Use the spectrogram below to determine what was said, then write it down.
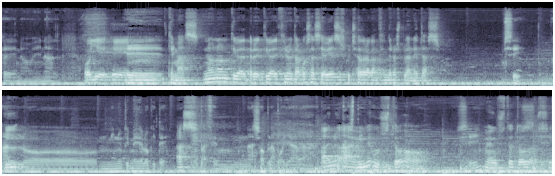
Fenomenal. Oye, eh, Eh, ¿qué más? No, no, te iba, te iba a decir otra cosa si habías escuchado la canción de los planetas. Sí. A Y- lo minuto y medio lo quité. Ah, sí. Me parece una sopla apoyada. Ah, no, a mí me gustó, Sí. me gustó todo, sí.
